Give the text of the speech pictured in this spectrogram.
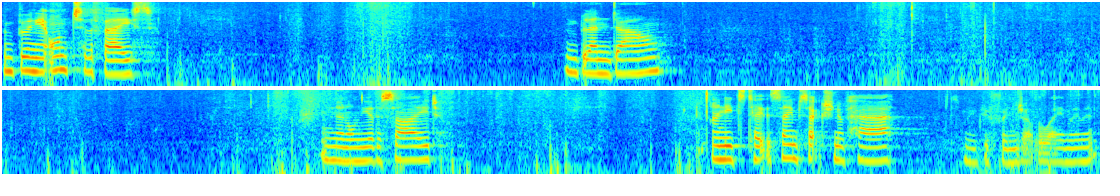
and bring it onto the face and blend down. And then on the other side. I need to take the same section of hair, just move your fringe out of the way a moment.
